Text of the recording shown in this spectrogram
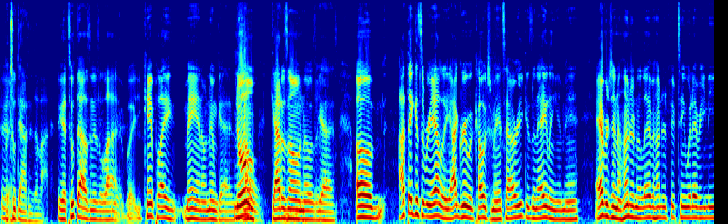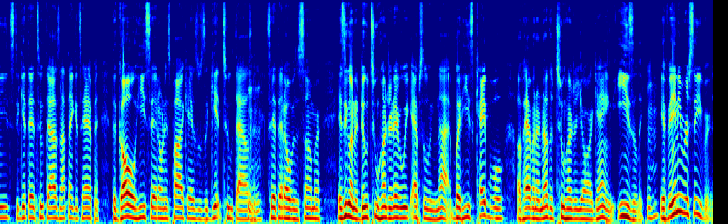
Yeah. but 2000 is a lot. Yeah, 2,000 is a lot, but you can't play man on them guys. No. Zone- Got his own mm-hmm. those guys. Um, I think it's a reality. I agree with Coach, man. Tyreek is an alien, man. Averaging 111, 115, whatever he needs to get that 2,000. I think it's happened. The goal he said on his podcast was to get 2,000. Mm-hmm. Said that over the summer. Is he going to do 200 every week? Absolutely not. But he's capable of having another 200 yard game easily. Mm-hmm. If any receiver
